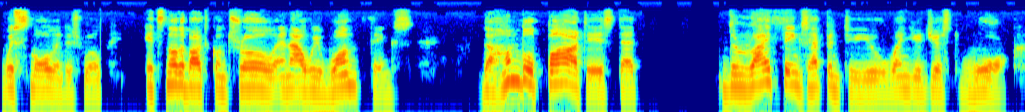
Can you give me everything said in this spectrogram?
we're small in this world. It's not about control and how we want things. The humble part is that the right things happen to you when you just walk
